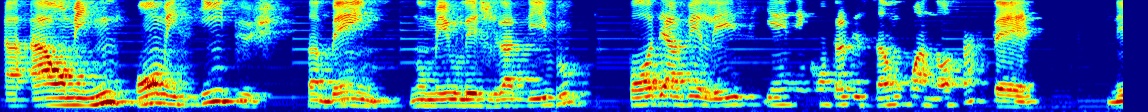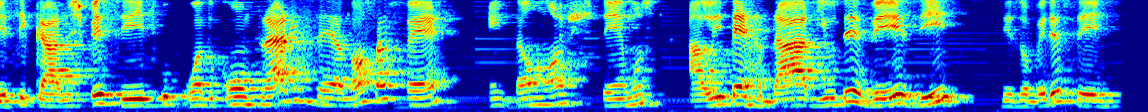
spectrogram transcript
há homens ímpios também no meio legislativo, pode haver leis que entrem em contradição com a nossa fé. Nesse caso específico, quando contrários é a nossa fé, então nós temos a liberdade e o dever de desobedecer.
